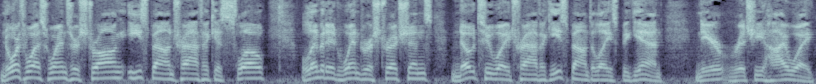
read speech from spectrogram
Northwest winds are strong. Eastbound traffic is slow. Limited wind restrictions. No two-way traffic. Eastbound delays begin near Ritchie Highway.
